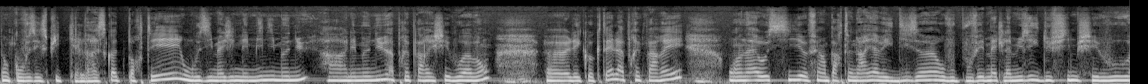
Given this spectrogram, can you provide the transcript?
Donc, on vous explique quel dress code porter, on vous imagine les mini-menus, les menus à préparer chez vous avant, euh, les cocktails à préparer. On a aussi fait un partenariat avec Deezer où vous pouvez mettre la musique du film chez vous,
